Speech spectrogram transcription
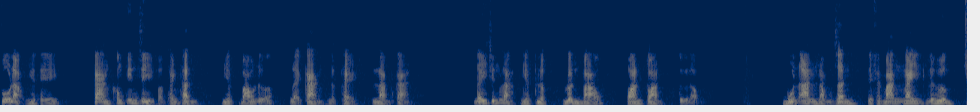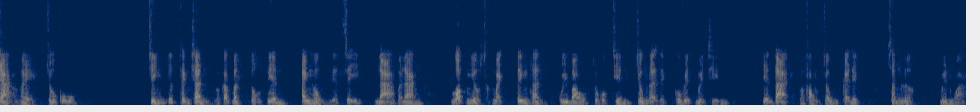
vô đạo như thế, càng không tin gì vào thánh thần, nghiệp báo nữa lại càng được thể làm cản. Đấy chính là nghiệp lực luân báo hoàn toàn tự động. Muốn an lòng dân thì phải mang ngay lư hương trả về chỗ cũ. Chính Đức Thánh Trần và các bậc tổ tiên, anh hùng liệt sĩ đã và đang góp nhiều sức mạnh tinh thần quý báu trong cuộc chiến chống đại dịch COVID-19 hiện tại và phòng chống kẻ địch xâm lược bên ngoài.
